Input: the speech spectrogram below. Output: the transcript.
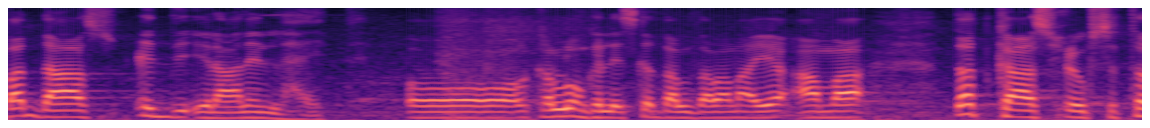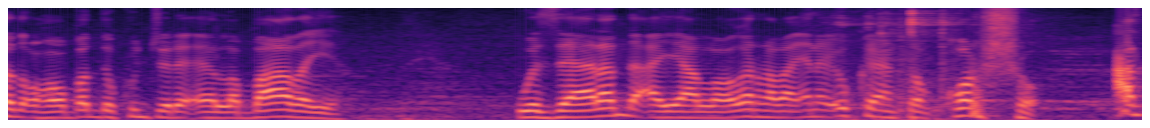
baddaas ciddii ilaalin lahayd oo kalluunka la iska daldalanaya ama dadkaas xoogsatada ahoo badda ku jira ee la baadaya wasaaradda ayaa looga rabaa inay u keento qorsho cad.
